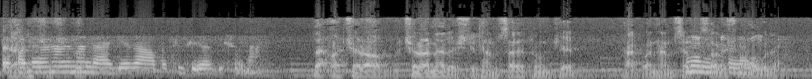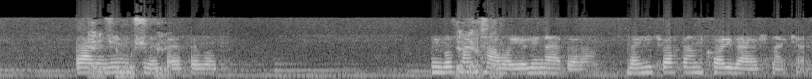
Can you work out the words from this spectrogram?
به یعنی خاطر؟ همین من درگیر روابط زیادی شدم و چرا چرا نداشتید همسرتون که تقریبا همسر سال شما بوده یعنی مشکلی؟ ارتباط می‌گفت من تمایلی ندارم و هیچ وقت هم کاری براش نکرد.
